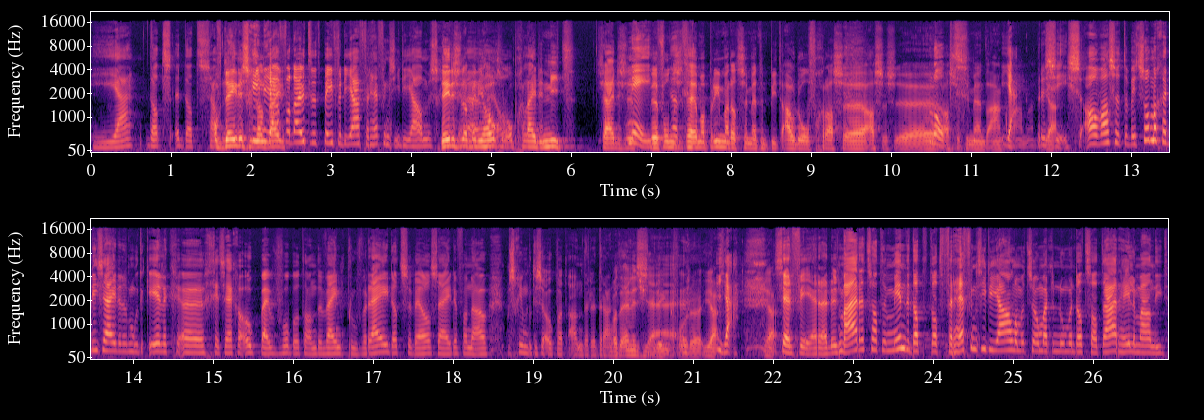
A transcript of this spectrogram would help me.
Ja, dat, dat zou Of deden ze misschien dat ja, bij- vanuit het PvdA-verheffingsideaal misschien. Deden ze dat bij die eh, hoger wel. opgeleiden niet? Zeiden ze, Nee, we vonden dat- ze het helemaal prima dat ze met een Piet Oudolf gras eh, asses- eh, assortiment Ja, aankwamen. precies. Al was het bij sommigen die zeiden, dat moet ik eerlijk ge- zeggen, ook bij bijvoorbeeld dan de wijnproeverij, dat ze wel zeiden van nou, misschien moeten ze ook wat andere drankjes Wat energy drink voor. Ja. ja, Ja. serveren. Dus, maar het zat er minder, dat, dat verheffingsideaal, om het zo maar te noemen, dat zat daar helemaal niet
